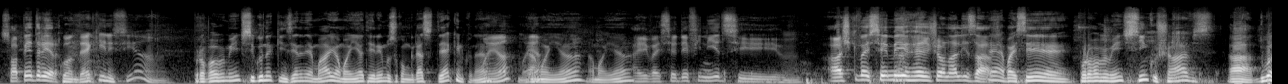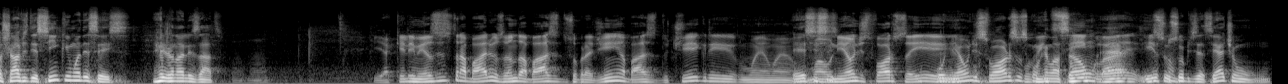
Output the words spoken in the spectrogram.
só pedreira. Quando é que inicia? Provavelmente segunda quinzena de maio, amanhã teremos o congresso técnico, né? Amanhã? Amanhã, amanhã. amanhã. Aí vai ser definido se. Uhum. Acho que vai ser meio regionalizado. É, vai ser provavelmente cinco chaves. Ah, duas chaves de cinco e uma de seis regionalizado. Uhum. E aquele mesmo trabalho usando a base do Sobradinho, a base do Tigre, uma, uma, uma união de esforços aí. União de esforços com, com relação lá, é, isso, o sub-17, um,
